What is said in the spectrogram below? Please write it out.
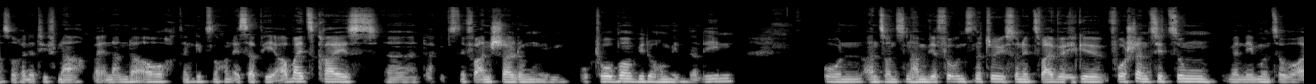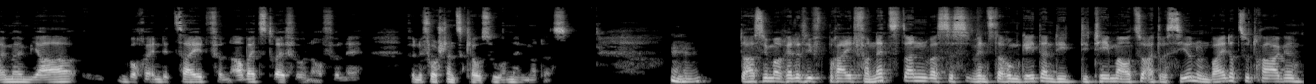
also relativ nah beieinander auch. Dann gibt's noch einen SAP-Arbeitskreis, äh, da gibt's eine Veranstaltung im Oktober wiederum in Berlin. Und ansonsten haben wir für uns natürlich so eine zweiwöchige Vorstandssitzung. Wir nehmen uns aber einmal im Jahr ein Wochenende Zeit für ein Arbeitstreffen und auch für eine, für eine Vorstandsklausur nennen wir das. Mhm. Da sind wir relativ breit vernetzt dann, was es, wenn es darum geht, dann die, die Themen auch zu adressieren und weiterzutragen.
